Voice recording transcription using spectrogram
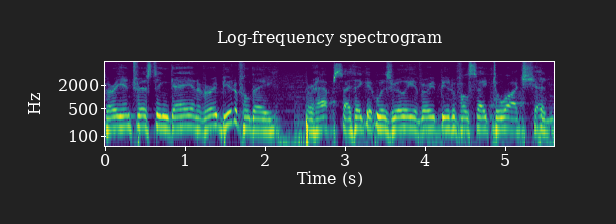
very interesting day and a very beautiful day. Perhaps I think it was really a very beautiful sight to watch. And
